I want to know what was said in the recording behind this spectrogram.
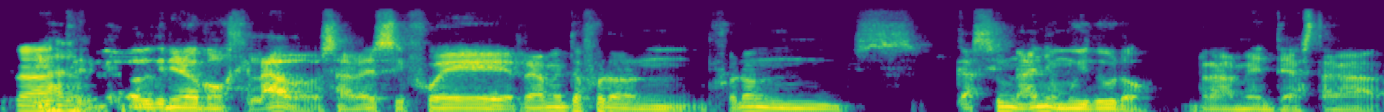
Y tenía todo el dinero congelado, ¿sabes? Y fue, realmente fueron, fueron casi un año muy duro, realmente, hasta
